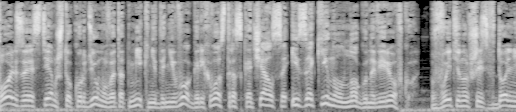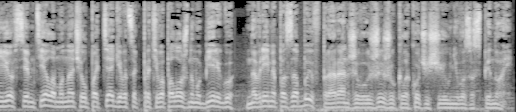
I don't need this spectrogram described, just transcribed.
Пользуясь тем, что Курдюму в этот миг не до него, Горехвост раскачался и закинул ногу на веревку. Вытянувшись вдоль нее всем телом, он начал подтягиваться к противоположному берегу, на время позабыв про оранжевую жижу, клокочущую у него за спиной.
